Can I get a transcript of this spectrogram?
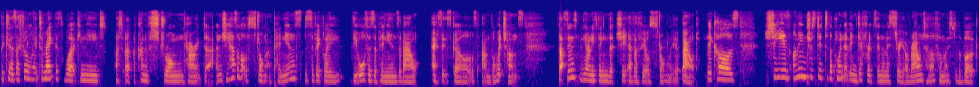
because I feel like to make this work, you need a, a, kind of strong character, and she has a lot of strong opinions, specifically the author's opinions about Essex girls and the witch hunts. That seems to be the only thing that she ever feels strongly about because she is uninterested to the point of indifference in the mystery around her for most of the book.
